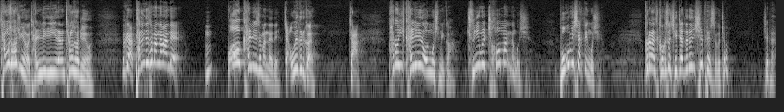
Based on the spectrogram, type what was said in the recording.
장소가 중요한 거야. 갈릴리라는 장소가 중요한 거야. 그러니까 다른 데서 만나면 안 돼. 음? 꼭 갈릴리에서 만나야 돼. 자, 왜 그럴까요? 자, 바로 이 갈릴리는 어느 곳입니까? 주님을 처음 만난 곳이에요. 복음이 시작된 곳이에요. 그러나 거기서 제자들은 실패했어. 그렇죠? 실패요.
